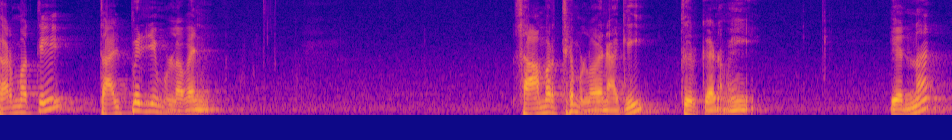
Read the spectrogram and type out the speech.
കർമ്മത്തിൽ താല്പര്യമുള്ളവൻ സാമർഥ്യമുള്ളവനാക്കി തീർക്കണമേ എന്ന്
